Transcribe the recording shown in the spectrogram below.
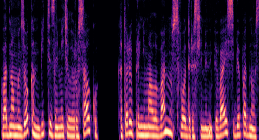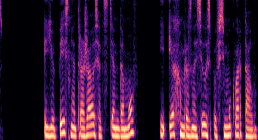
В одном из окон Битти заметила русалку, которая принимала ванну с водорослями, напивая себе под нос. Ее песня отражалась от стен домов, и эхом разносилось по всему кварталу.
